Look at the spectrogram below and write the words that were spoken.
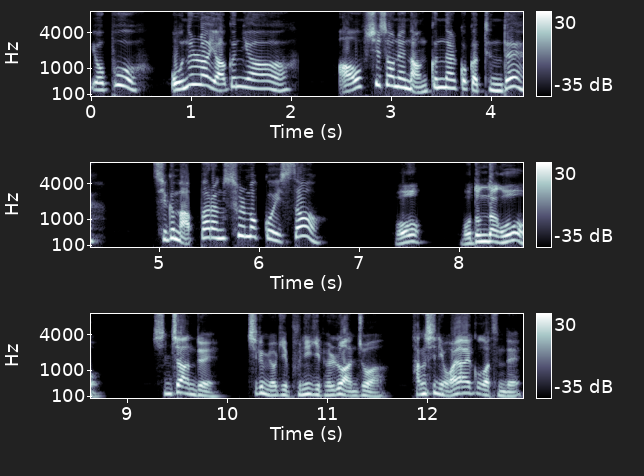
여보, 오늘 나 야근이야. 9시 전엔 안 끝날 것 같은데? 지금 아빠랑 술 먹고 있어? 뭐? 못 온다고? 진짜 안 돼. 지금 여기 분위기 별로 안 좋아. 당신이 와야 할 것 같은데.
